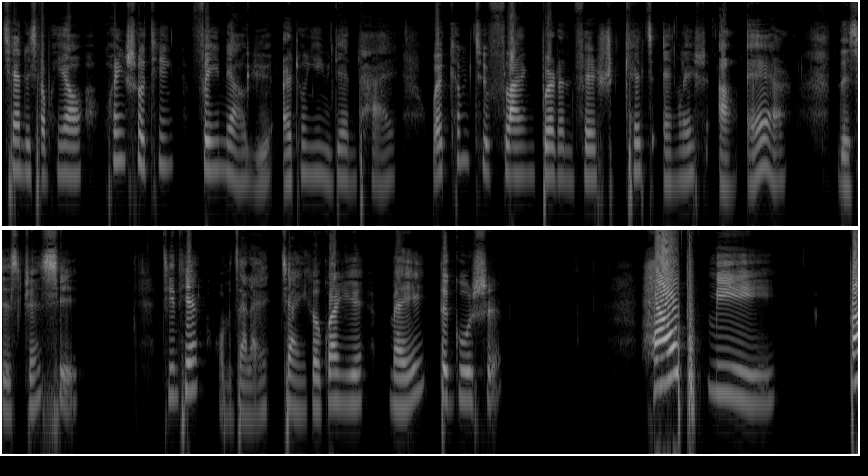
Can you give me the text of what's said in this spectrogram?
亲爱的小朋友，欢迎收听飞鸟鱼儿童英语电台。Welcome to Flying Bird and Fish Kids English on Air. This is Jessie. 今天我们再来讲一个关于梅的故事。Help me，帮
